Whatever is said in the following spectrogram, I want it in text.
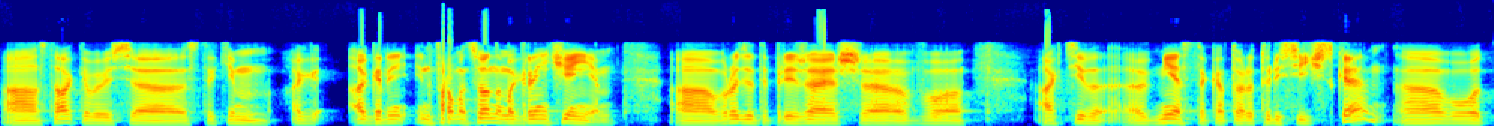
э, сталкиваюсь с таким информационным ограничением. Вроде ты приезжаешь в актив... место, которое туристическое, вот,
